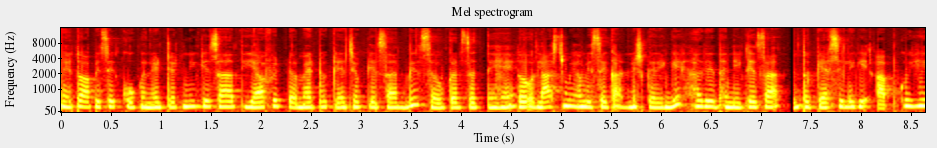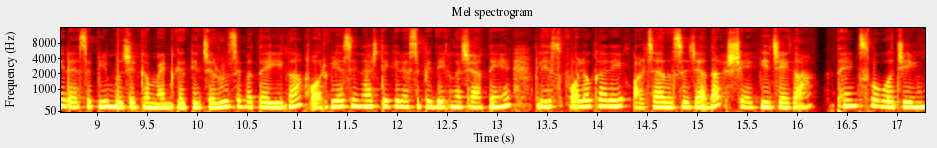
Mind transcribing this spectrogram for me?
नहीं तो आप इसे कोकोनट चटनी के साथ या फिर टोमेटो केचप के साथ भी सर्व कर सकते हैं। तो लास्ट में हम इसे गार्निश करेंगे हरे धनी के साथ। तो कैसी लगी आपको ये रेसिपी मुझे कमेंट करके ज़रूर से बताइएगा। और भी ऐसे नाश्ते की रेसिपी देखना चाहते हैं प्लीज़ फॉलो करें और ज़्यादा से ज़्यादा शेयर कीजिएगा। थैंक्स फॉर वॉचिंग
